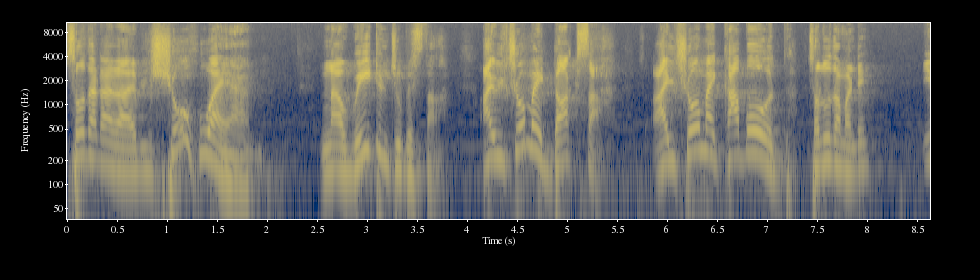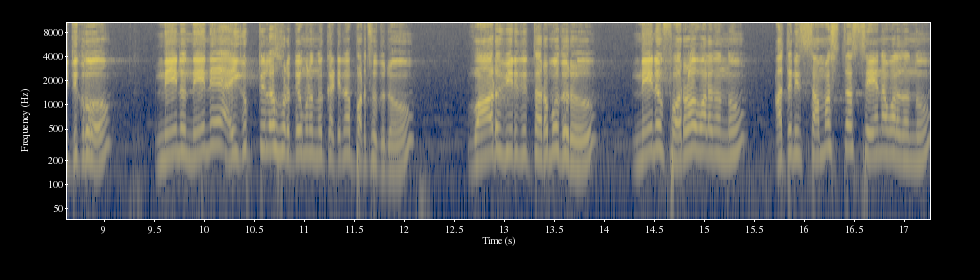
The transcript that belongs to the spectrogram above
so that I will show who I am నా వెయిట్ని చూపిస్తా. I will show my doxa I will show my kabod చదువుదామండి. ఇదిగో నేను నేనే ఐగుప్తుల హృదయములను కఠినపరచుదును. వారు వీరిని తరుముదురు. నేను ఫరో వలనను అతని సమస్త సేన వలనను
